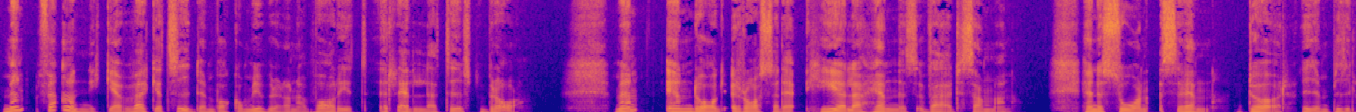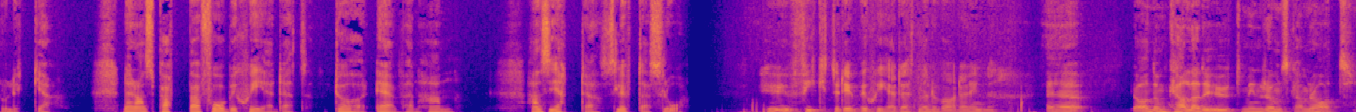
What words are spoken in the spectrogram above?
Men för Annika verkar tiden bakom murarna varit relativt bra. Men en dag rasade hela hennes värld samman. Hennes son Sven dör i en bilolycka. När hans pappa får beskedet dör även han. Hans hjärta slutar slå. Hur fick du det beskedet när du var där inne? Eh, ja, de kallade ut min rumskamrat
